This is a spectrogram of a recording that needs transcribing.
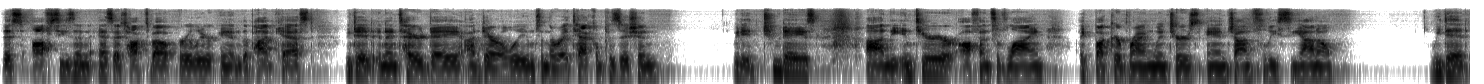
this offseason. As I talked about earlier in the podcast, we did an entire day on Daryl Williams in the right tackle position. We did two days on the interior offensive line, like Boettger, Brian Winters, and Jon Feliciano. We did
